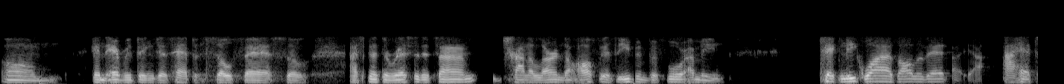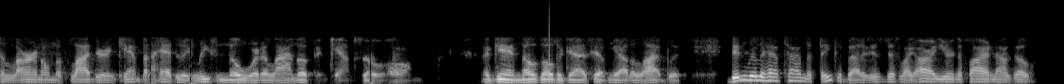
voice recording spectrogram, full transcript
Um, and everything just happened so fast. So I spent the rest of the time trying to learn the offense even before. I mean, technique wise, all of that I, I had to learn on the fly during camp, but I had to at least know where to line up in camp. So um, again, those older guys helped me out a lot, but didn't really have time to think about it. It's just like, all right, you're in the fire now, go.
